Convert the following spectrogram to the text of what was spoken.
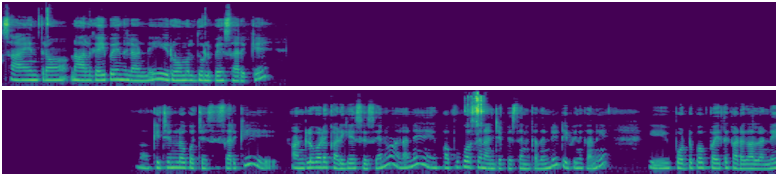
సాయంత్రం నాలుగు అయిపోయిందిలేండి ఈ రూములు దులిపేసరికి. కిచెన్లోకి వచ్చేసేసరికి అంట్లు కూడా కడిగేసేసాను. అలానే పప్పు పోసాను అని చెప్పేసాను కదండి టిఫిన్ కానీ. ఈ పొట్టు పప్పు అయితే కడగాలండి.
